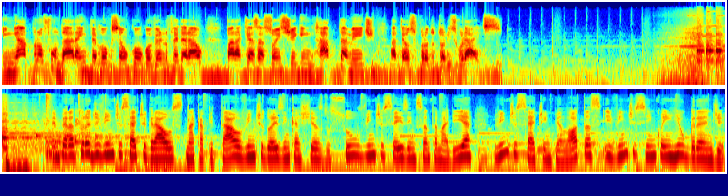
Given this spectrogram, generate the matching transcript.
em aprofundar a interlocução com o governo federal para que as ações cheguem rapidamente até os produtores rurais. Temperatura de 27 graus na capital, 22 em Caxias do Sul, 26 em Santa Maria, 27 em Pelotas e 25 em Rio Grande.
